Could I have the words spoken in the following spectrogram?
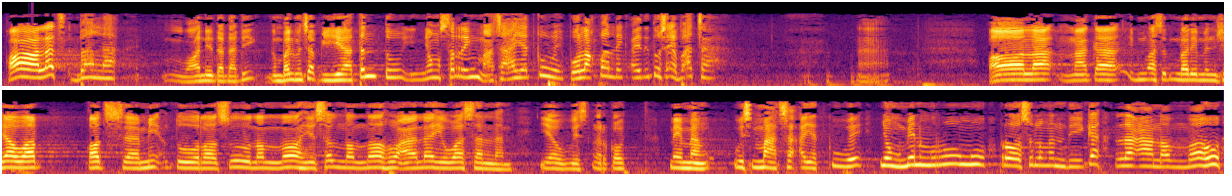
Qalat bala. Wanita tadi kembali menjawab, iya tentu, nyong sering maca ayat kue, bolak-balik, ayat itu saya baca. Nah, Qala maka Ibnu Mas'ud kembali menjawab, qad sami'tu Rasulullah sallallahu alaihi wasallam. Ya wis ngerko. Memang wis maca ayat kuwe nyong men ngrungu Rasul ngendika la'anallahu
